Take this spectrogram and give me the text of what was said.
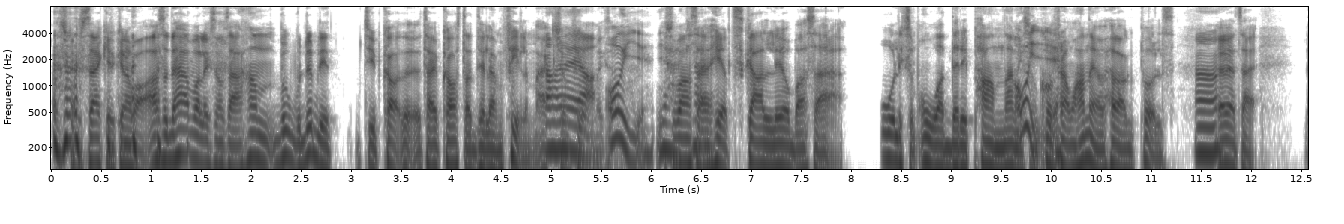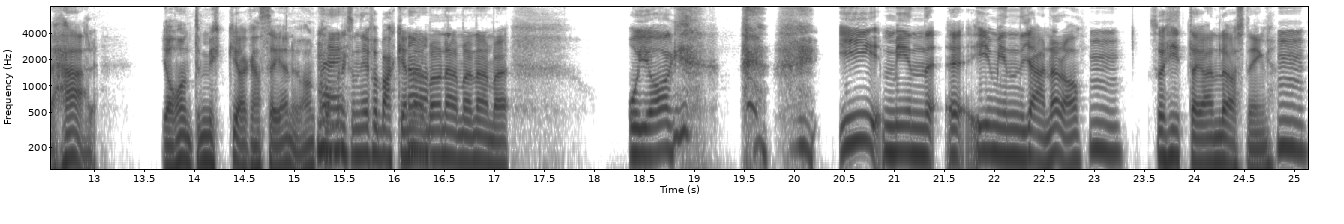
det skulle säkert kunna vara. Alltså det här var liksom så här, han borde bli typ typecastad till en film, actionfilm. ja, ja. Liksom. Oj, så var han så här helt skallig och bara så här, och liksom åder i pannan liksom, Oj. kom fram och han är hög puls. Ja. Jag vet så här, det här, jag har inte mycket jag kan säga nu. Han kommer Nej. liksom ner för backen, Ja. närmare och närmare och närmare. Och jag, i min, eh, i min hjärna då, Mm, så hittar jag en lösning. mm.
